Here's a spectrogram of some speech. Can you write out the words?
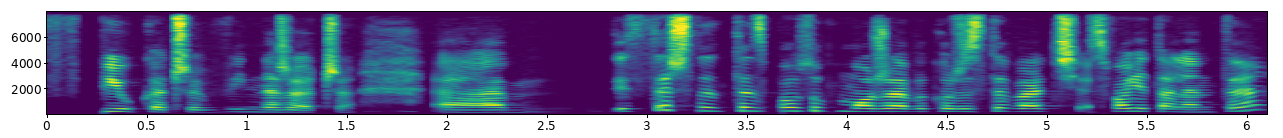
w piłkę, czy w inne rzeczy. Więc też w ten sposób może wykorzystywać swoje talenty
